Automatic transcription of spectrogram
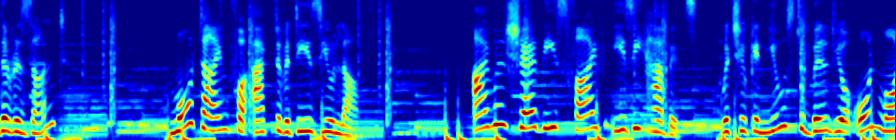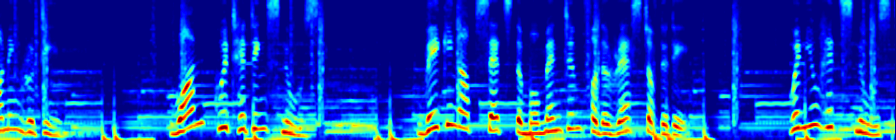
The result? More time for activities you love. I will share these 5 easy habits which you can use to build your own morning routine. 1. Quit hitting snooze. Waking up sets the momentum for the rest of the day. When you hit snooze,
